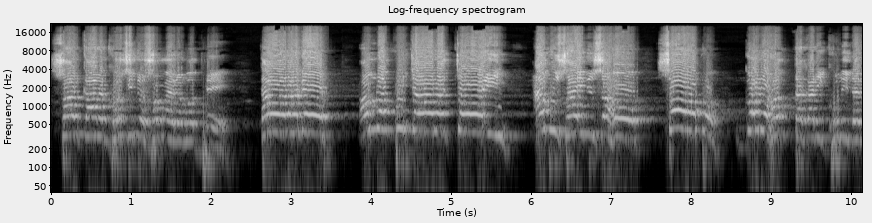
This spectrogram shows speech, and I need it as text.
সরকার ঘোষিত সময়ের মধ্যে। তার আগে আমরা বিচার চাই, আবু সাইদ সহ সব গণহত্যাকারী খুনিদের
